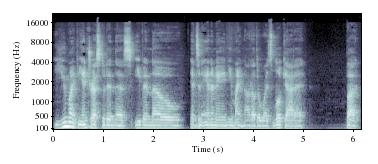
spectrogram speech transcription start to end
you might be interested in this even though it's an anime and you might not otherwise look at it, but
